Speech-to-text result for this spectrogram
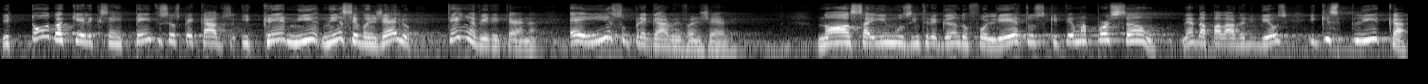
E todo aquele que se arrepende dos seus pecados e crê nesse Evangelho tem a vida eterna. É isso pregar o Evangelho. Nós saímos entregando folhetos que tem uma porção né, da palavra de Deus e que explica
